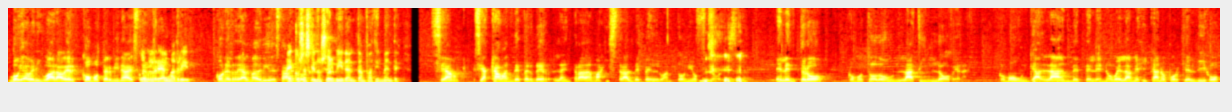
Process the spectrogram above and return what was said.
voy a averiguar a ver cómo termina este. Con el Real Madrid. Con el Real Madrid está. Hay cosas que no se olvidan tan fácilmente. Se, se acaban de perder la entrada magistral de Pedro Antonio Flores. Él entró como todo un Latin lover, como un galán de telenovela mexicano, porque él dijo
